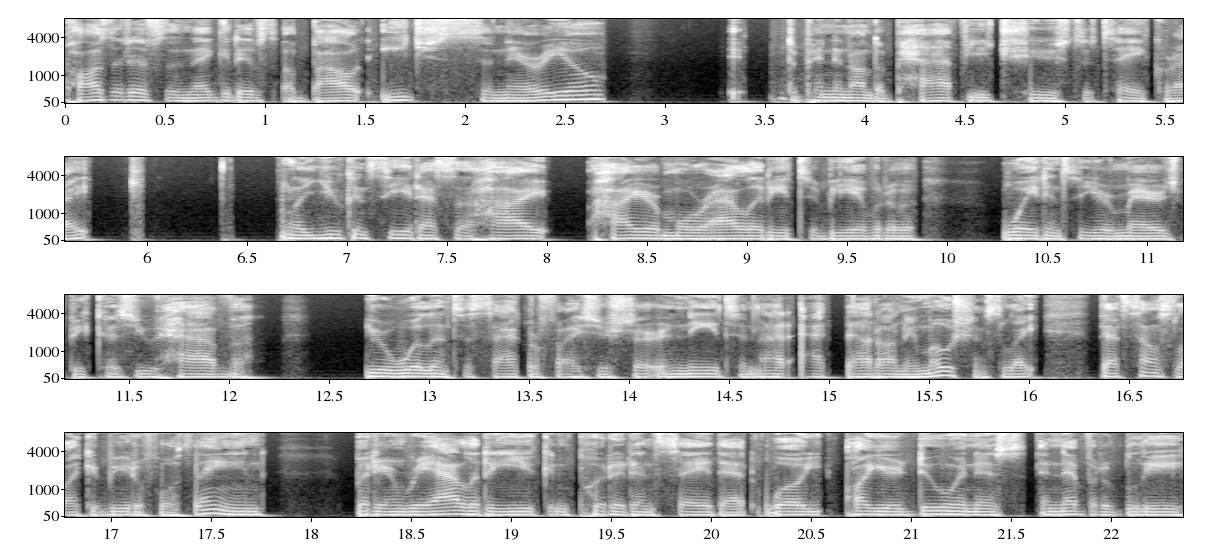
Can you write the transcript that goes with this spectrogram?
positives and negatives about each scenario, depending on the path you choose to take. Right? Like you can see it as a high higher morality to be able to wait until your marriage because you have you're willing to sacrifice your certain needs and not act out on emotions. Like that sounds like a beautiful thing, but in reality, you can put it and say that well, all you're doing is inevitably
